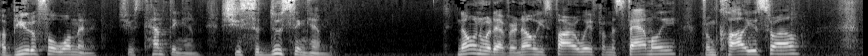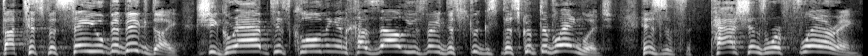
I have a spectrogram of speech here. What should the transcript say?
a beautiful woman. She was tempting him. She's seducing him. No one would ever know. He's far away from his family, from Klal Yisrael. She grabbed his clothing and Chazal used very descriptive language. His passions were flaring.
